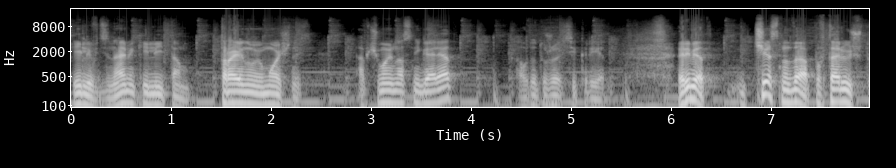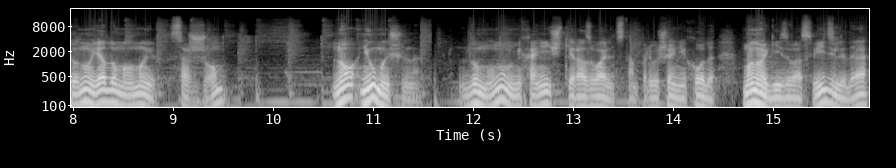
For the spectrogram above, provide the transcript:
или в динамике лить там тройную мощность. А почему они у нас не горят? А вот это уже секрет. Ребят, честно, да, повторюсь, что, ну, я думал, мы их сожжем, но неумышленно. Думал, ну, механически развалится, там, превышение хода. Многие из вас видели, да?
